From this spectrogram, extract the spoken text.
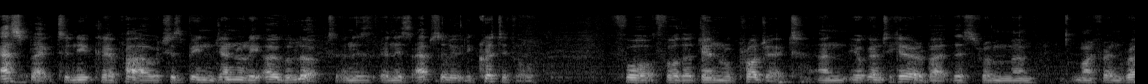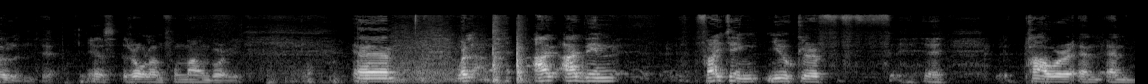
aspect to nuclear power which has been generally overlooked and is and is absolutely critical for for the general project. And you're going to hear about this from um, my friend Roland here. Yes, Roland von Malmborg. Um, well, I, I've been fighting nuclear power and, and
